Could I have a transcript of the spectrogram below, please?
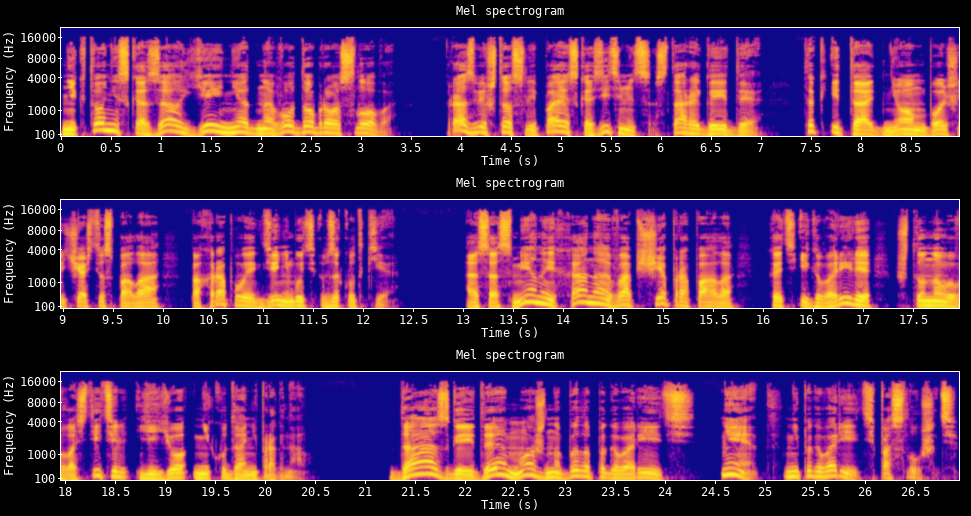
Никто не сказал ей ни одного доброго слова, разве что слепая сказительница старой Гаиде, так и та днем большей частью спала, похрапывая где-нибудь в закутке а со сменой хана вообще пропала, хоть и говорили, что новый властитель ее никуда не прогнал. Да, с Гайде можно было поговорить. Нет, не поговорить, послушать.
